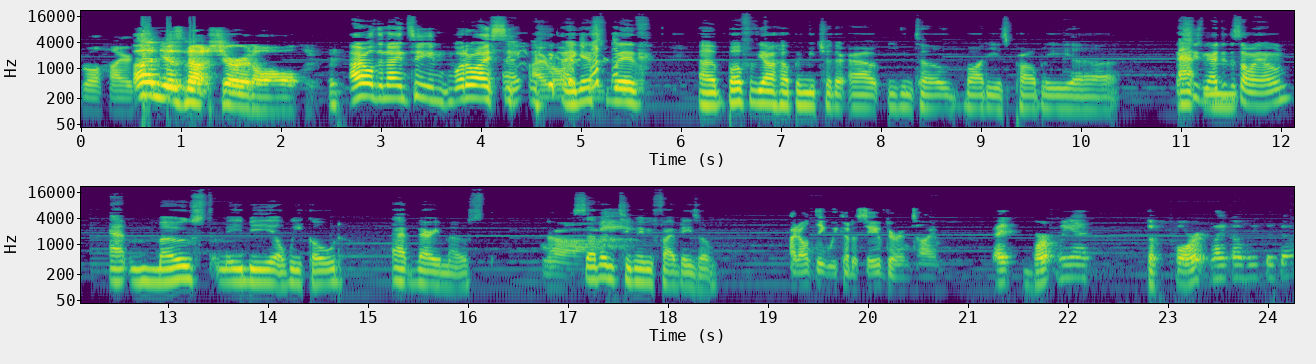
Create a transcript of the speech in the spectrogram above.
roll higher. Anya's not sure at all. I rolled a 19. What do I see? I, I rolled I a guess with uh, both of y'all helping each other out, you can tell body is probably uh, Excuse me, I did this on my own. at most maybe a week old, at very most Ah, seven to maybe five days old. I don't think we could have saved her in time. I, weren't we at the fort like a week ago?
